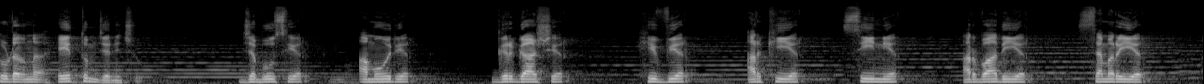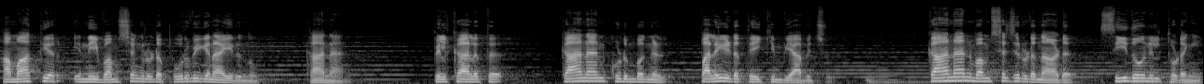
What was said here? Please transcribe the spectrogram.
തുടർന്ന് ഹേത്തും ജനിച്ചു. ജബൂസിയർ അമൂര്യർ ഗിർഗാഷ്യർ ഹിവ്യർ അർഖിയർ സീനിയർ അർവാദിയർ സെമറിയർ ഹമാത്യർ എന്നീ വംശങ്ങളുടെ പൂർവികനായിരുന്നു കാനാൻ. പിൽക്കാലത്ത് കാനാൻ കുടുംബങ്ങൾ പലയിടത്തേക്കും വ്യാപിച്ചു. കാനാൻ വംശജരുടെ നാട് സീതോനിൽ തുടങ്ങി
